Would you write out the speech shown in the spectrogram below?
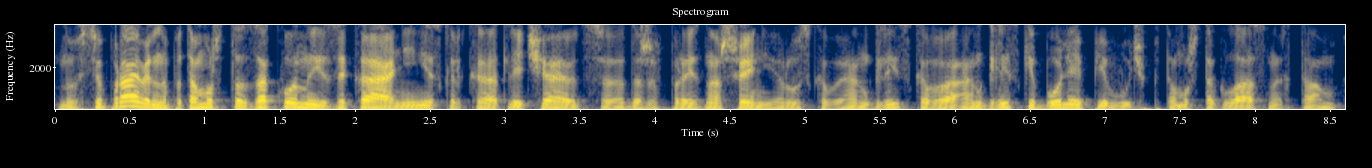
Ну, все правильно, потому что законы языка, они несколько отличаются даже в произношении русского и английского. Английский более певуч, потому что гласных там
